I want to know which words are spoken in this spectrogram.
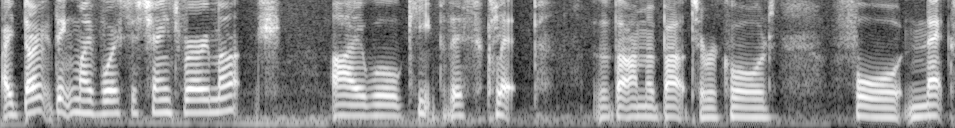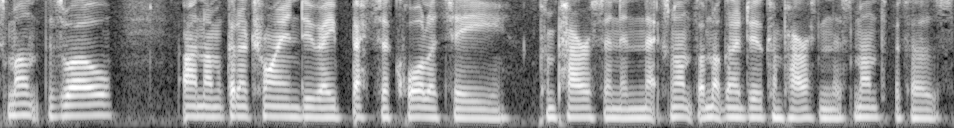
I don't think my voice has changed very much. I will keep this clip that I'm about to record for next month as well, and I'm going to try and do a better quality comparison in next month. I'm not going to do the comparison this month because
